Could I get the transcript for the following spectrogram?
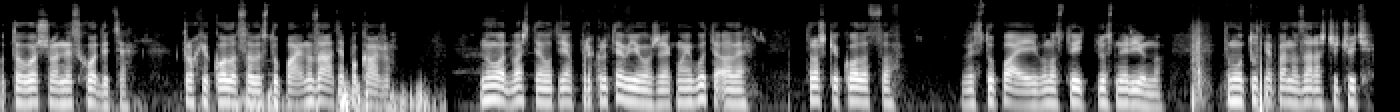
От того, що не сходиться. Трохи колесо виступає. Ну зараз я покажу. Ну от, бачите, от я прикрутив його вже як має бути, але трошки колесо виступає і воно стоїть плюс нерівно. Тому тут я певно зараз чуть-чуть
